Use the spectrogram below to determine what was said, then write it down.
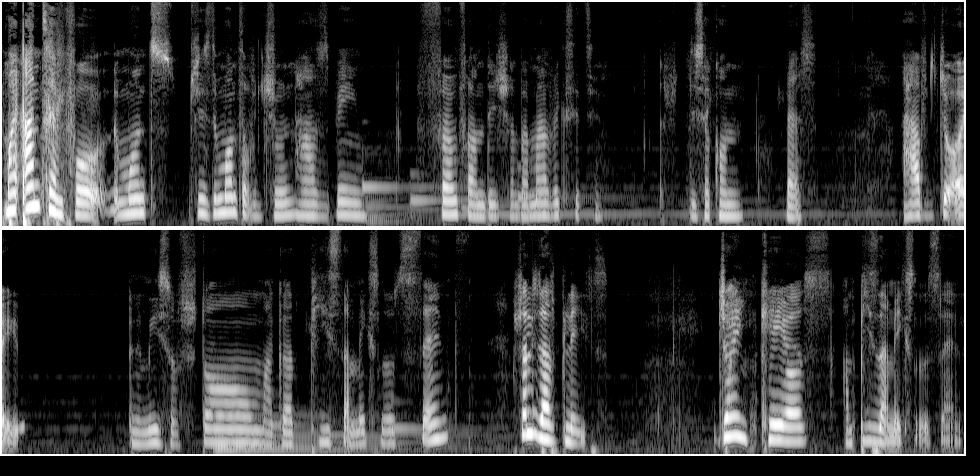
My anthem for the month since the month of June has been Firm Foundation by Maverick City, the second best. I have joy in the midst of storm. I got peace that makes no sense. Especially that place. Joy in chaos and peace that makes no sense.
